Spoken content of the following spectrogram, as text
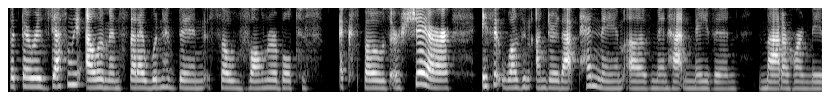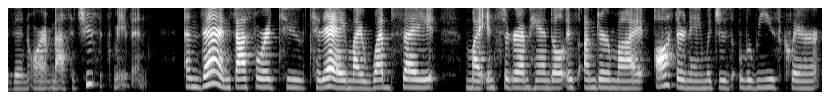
but there was definitely elements that I wouldn't have been so vulnerable to expose or share if it wasn't under that pen name of Manhattan Maven, Matterhorn Maven, or Massachusetts Maven. And then fast forward to today, my website, my Instagram handle is under my author name, which is Louise Claire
